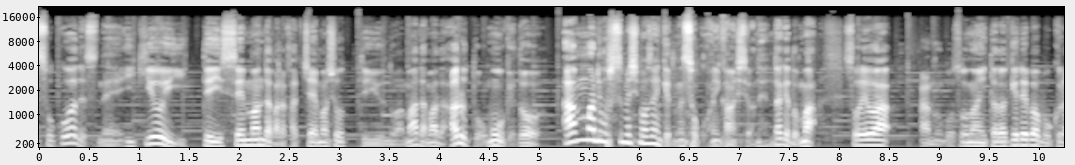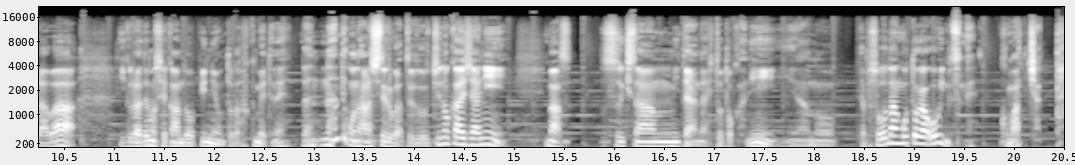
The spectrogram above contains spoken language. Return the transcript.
そこはですね勢いって1000万だから買っちゃいましょうっていうのはまだまだあると思うけどあんまりお勧めしませんけどねそこに関してはね。だけどまあそれはあのご相談いただければ僕らはいくらでもセカンドオピニオンとか含めてねなんでこんな話してるかというとうちの会社にまあ鈴木さんみたいな人とかにあのやっぱ相談事が多いんですね。困っちゃった。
